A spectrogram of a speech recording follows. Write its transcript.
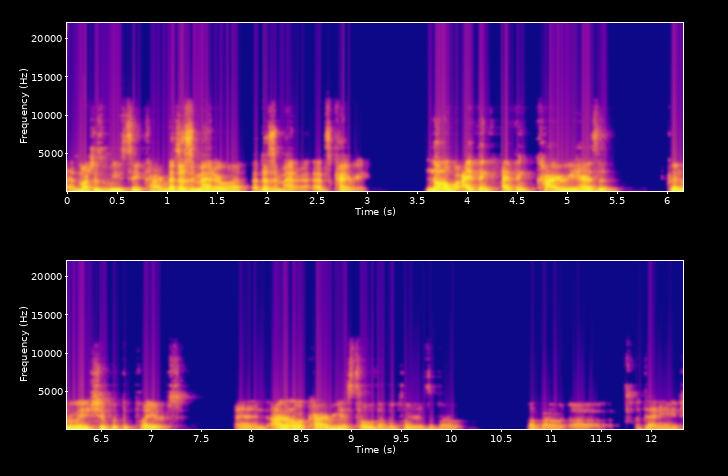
as much as we say Kyrie, that doesn't matter. That doesn't matter. That's Kyrie. No, no, but I think I think Kyrie has a good relationship with the players, and I don't know what Kyrie has told other players about about uh Danny Ainge.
